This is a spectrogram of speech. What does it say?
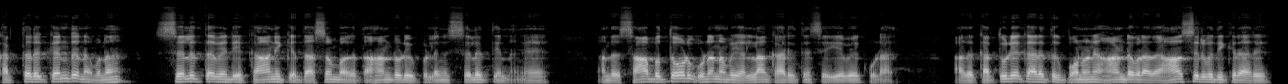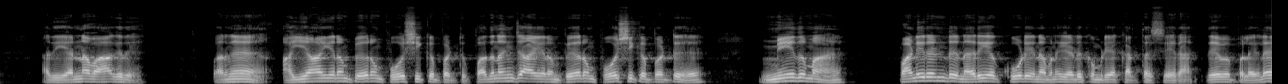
கர்த்தருக்கென்று நம்மனா செலுத்த வேண்டிய காணிக்க தசம்பாகத்தை ஆண்டுடைய பிள்ளைங்க செலுத்தினுங்க. அந்த சாபத்தோடு கூட நம்ம எல்லா காரியத்தையும் செய்யவே கூடாது. அதை கத்துடைய காரியத்துக்கு போனோன்னே ஆண்டவர் அதை ஆசிர்வதிக்கிறாரு. அது என்னவாகுது பாருங்க ஐயாயிரம் பேரும் போஷிக்கப்பட்டு பதினஞ்சாயிரம் பேரும் போஷிக்கப்பட்டு மீதுமாக பனிரெண்டு நிறைய கூடை நம்மனை எடுக்க முடியாது கர்த்தர் செய்கிறார் தேவ பிள்ளையில்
